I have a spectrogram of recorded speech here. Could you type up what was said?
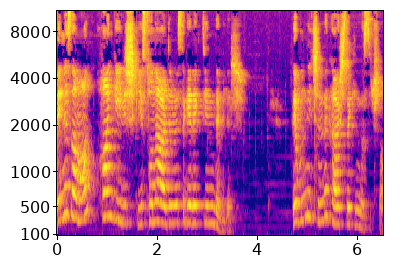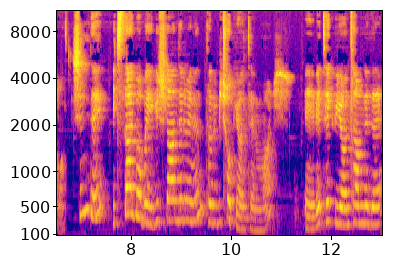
Ve ne zaman hangi ilişkiyi sona erdirmesi gerektiğini de bilir. Ve bunun için de karşıdakini de suçlamaz. Şimdi içsel babayı güçlendirmenin tabii birçok yöntemi var. E, ve tek bir yöntemle de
